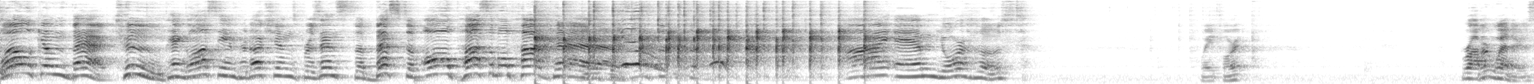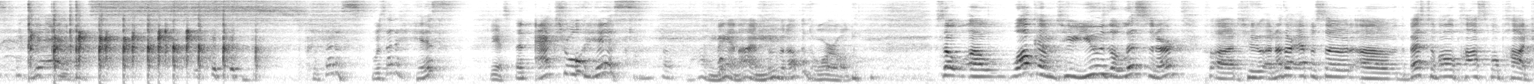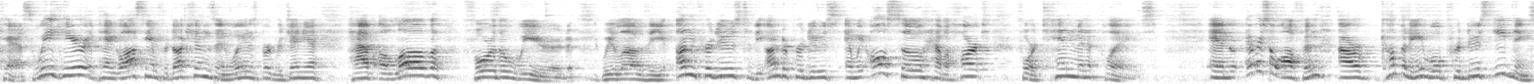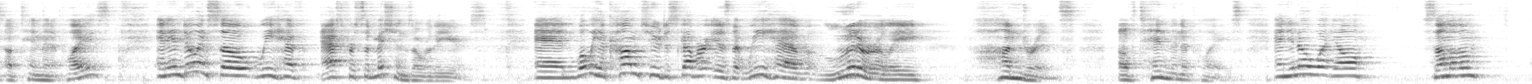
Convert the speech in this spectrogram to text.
Welcome back to Panglossian Productions presents the best of all possible podcasts. I am your host. Wait for it. Robert Weathers. Was that a, was that a hiss? Yes. An actual hiss. Oh man, I'm moving up in the world. So, uh, welcome to you, the listener, uh, to another episode of the Best of All Possible podcast. We here at Panglossian Productions in Williamsburg, Virginia, have a love for the weird. We love the unproduced, the underproduced, and we also have a heart for 10 minute plays. And every so often, our company will produce evenings of 10 minute plays. And in doing so, we have asked for submissions over the years. And what we have come to discover is that we have literally hundreds of 10 minute plays. And you know what, y'all? Some of them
